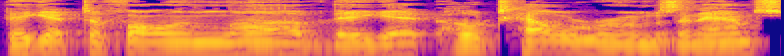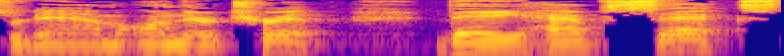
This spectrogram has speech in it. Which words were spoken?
They get to fall in love. They get hotel rooms in Amsterdam on their trip. They have sex.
